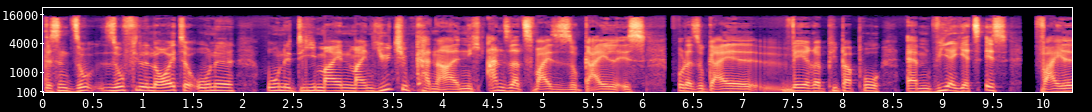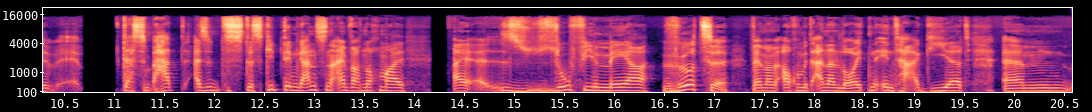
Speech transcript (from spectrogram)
Das sind so, so viele Leute, ohne, ohne die mein, mein YouTube-Kanal nicht ansatzweise so geil ist oder so geil wäre, pipapo, ähm, wie er jetzt ist weil äh, das hat, also das, das gibt dem Ganzen einfach nochmal äh, so viel mehr Würze, wenn man auch mit anderen Leuten interagiert. Ähm,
